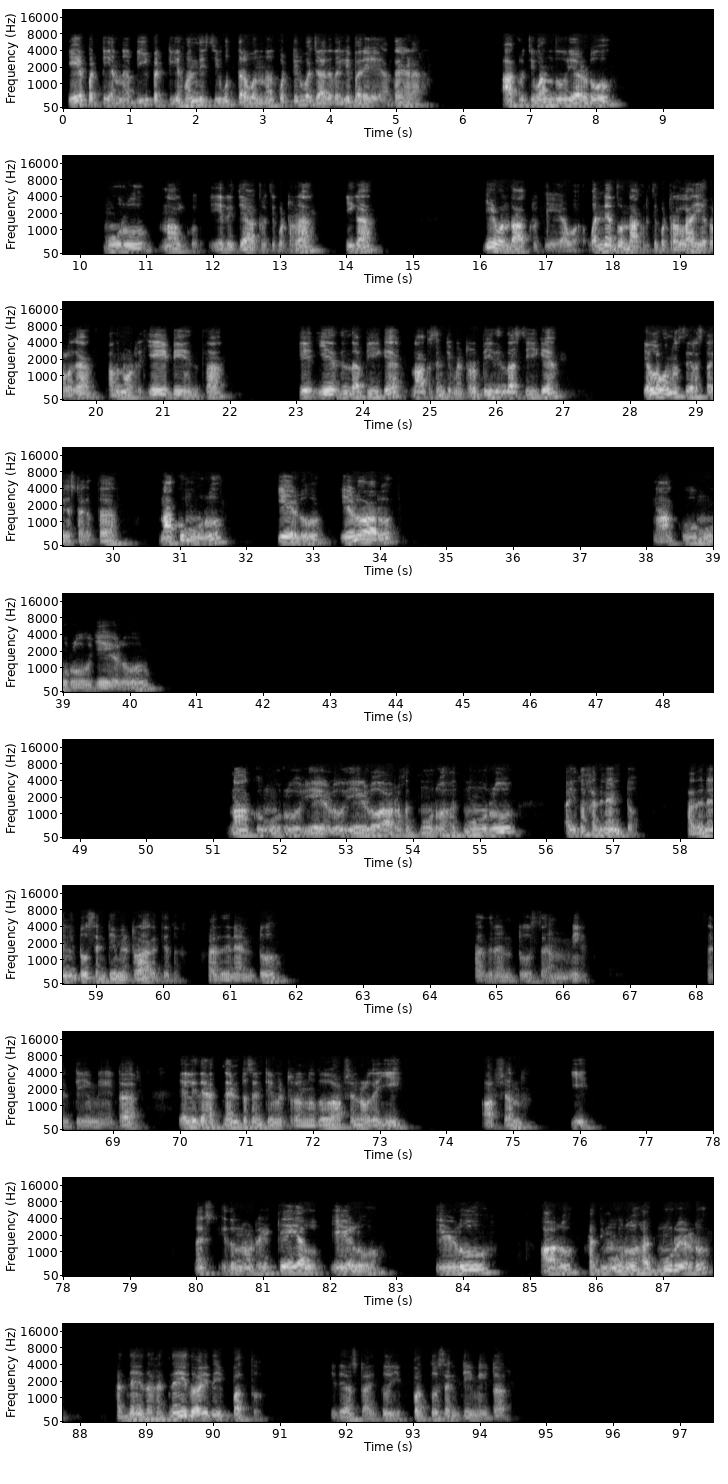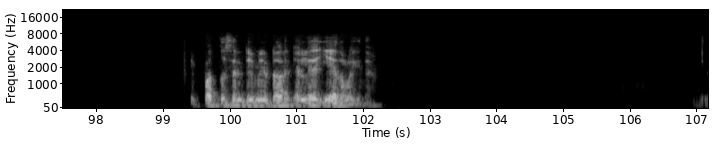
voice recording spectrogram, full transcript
ಎ ಪಟ್ಟಿಯನ್ನ ಬಿ ಪಟ್ಟಿಗೆ ಹೊಂದಿಸಿ ಉತ್ತರವನ್ನ ಕೊಟ್ಟಿರುವ ಜಾಗದಲ್ಲಿ ಬರೆ ಅಂತ ಹೇಳಾರ. ಆಕೃತಿ ಒಂದು, ಎರಡು, ಮೂರು, ನಾಲ್ಕು ಈ ರೀತಿ ಆಕೃತಿ ಕೊಟ್ಟಾರ. ಈಗ ಎ ಒಂದು ಆಕೃತಿ ಒಂದೇದ್ದು ಒಂದು ಆಕೃತಿ ಕೊಟ್ರಲ್ಲ ಎದೊಳಗ? ಅದು ನೋಡ್ರಿ, ಎ, ಬಿ ಅಂತ ಎ ದಿಂದ ಬಿಗೆ ನಾಲ್ಕು ಸೆಂಟಿಮೀಟರ್ ಬಿ ದಿಂದ ಸಿ ಗೆ ಎಲ್ಲವನ್ನು ಸೇರಿಸಿದಾಗ ಎಷ್ಟಾಗತ್ತ? ನಾಲ್ಕು, ಮೂರು, ಏಳು ಏಳು, ಆರು, ನಾಲ್ಕು, ಮೂರು, ಏಳು, ನಾಲ್ಕು, ಮೂರು, ಏಳು ಏಳು, ಆರು, ಹದಿಮೂರು ಹದಿಮೂರು, ಐದು, ಹದಿನೆಂಟು. ಹದಿನೆಂಟು ಸೆಂಟಿಮೀಟರ್ ಆಗುತ್ತೆ ಇದು ಹದಿನೆಂಟು ಹದಿನೆಂಟು ಸೆಮಿ ಸೆಂಟಿಮೀಟರ್ ಎಲ್ಲಿದೆ ಹದಿನೆಂಟು ಸೆಂಟಿಮೀಟರ್ ಅನ್ನೋದು ಆಪ್ಷನ್ ಒಳಗ ಇ ಆಪ್ಷನ್ ಇ ನೆಕ್ಸ್ಟ್ ಇದು ನೋಡ್ರಿ ಕೆ ಎಲ್ ಏಳು ಏಳು ಆರು ಹದಿಮೂರು ಹದಿಮೂರು ಎರಡು ಹದಿನೈದು ಹದಿನೈದು ಐದು ಇಪ್ಪತ್ತು. ಇದು ಎಷ್ಟಾಯ್ತು ಇಪ್ಪತ್ತು ಸೆಂಟಿಮೀಟರ್. ಇಪ್ಪತ್ತು ಸೆಂಟಿಮೀಟರ್ ಎಲ್ಲಿ ಏದೊಳಗಿದೆ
